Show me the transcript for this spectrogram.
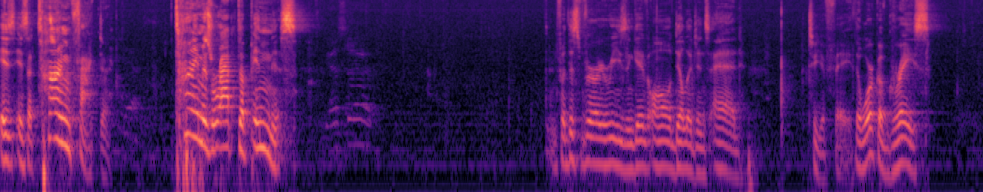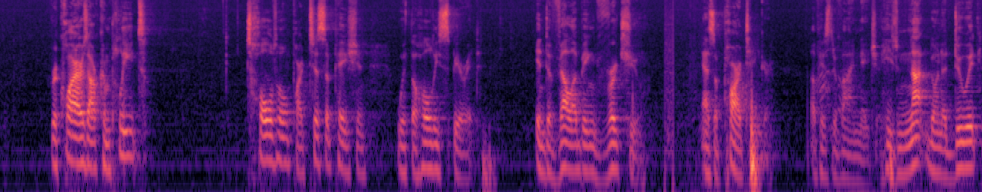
is, is a time factor. Time is wrapped up in this. And for this very reason, give all diligence, add to your faith. The work of grace requires our complete total participation with the Holy Spirit in developing virtue as a partaker of his divine nature. He's not going to do it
